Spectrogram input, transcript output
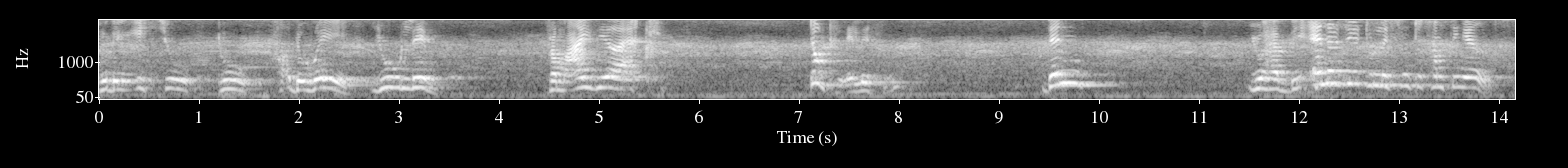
to the issue to the way you live. From idea action. Totally listen. Then you have the energy to listen to something else.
